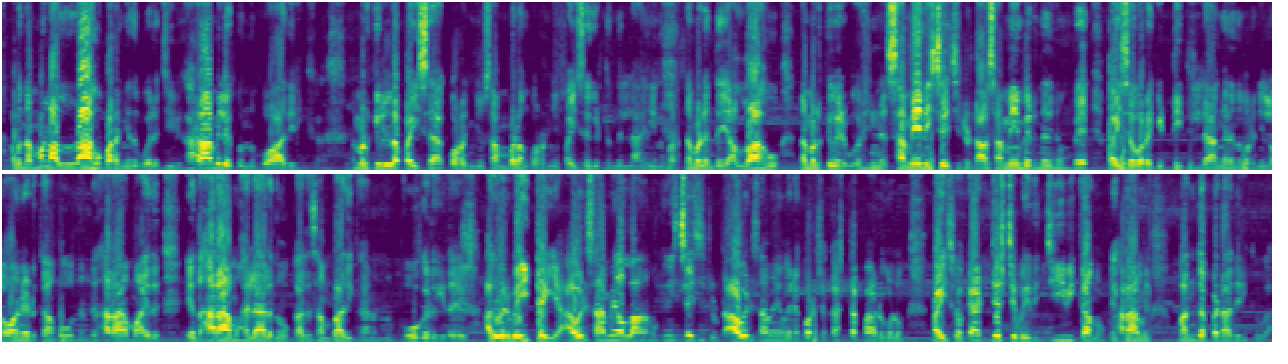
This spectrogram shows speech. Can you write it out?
അപ്പൊ നമ്മൾ അള്ളാഹു പറഞ്ഞതുപോലെ ജീവി ഹറാമിലേക്കൊന്നും പോകാതിരിക്കുക നമ്മൾക്കുള്ള പൈസ കുറഞ്ഞു ശമ്പളം കുറഞ്ഞു പൈസ കിട്ടുന്നില്ല എന്ന് പറഞ്ഞു നമ്മൾ എന്ത് ചെയ്യുക? അള്ളാഹു നമ്മൾക്ക് ഒരു സമയം നിശ്ചയിച്ചിട്ടുണ്ട്. ആ സമയം വരുന്നതിന് മുമ്പേ പൈസ കുറെ കിട്ടിയിട്ടില്ല അങ്ങനെ എന്ന് പറഞ്ഞ് ലോൺ എടുക്കാൻ പോകുന്നുണ്ട്. ഹറാമായത് എന്ത് ഹറാം ഹലാൽ നോക്കാതെ സമ്പാദിക്കാനൊന്നും പോകരുത്. ഇത് ഒരു വെയിറ്റ് ചെയ്യുക. ആ ഒരു സമയം അള്ളാഹ് നമുക്ക് നിശ്ചയിച്ചിട്ടുണ്ട്. ആ ഒരു സമയം വരെ കുറച്ച് കഷ്ടപ്പാടുകളും പൈസ ഒക്കെ അഡ്ജസ്റ്റ് ചെയ്ത് ജീവിക്കാൻ നോക്കുക. ഹറാമിൽ ബന്ധപ്പെടാതിരിക്കുക.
